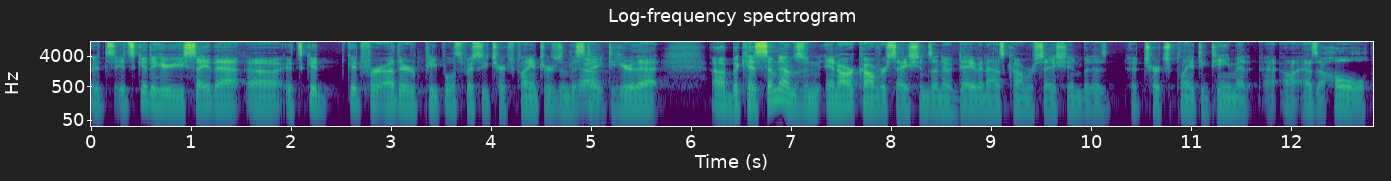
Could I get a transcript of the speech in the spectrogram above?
it's it's good to hear you say that. Uh, it's good good for other people, especially church planters in the yeah. state, to hear that. Uh, because sometimes in, in, our conversations, I know Dave and I's conversation, but as a church planting team at, uh, as a whole,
